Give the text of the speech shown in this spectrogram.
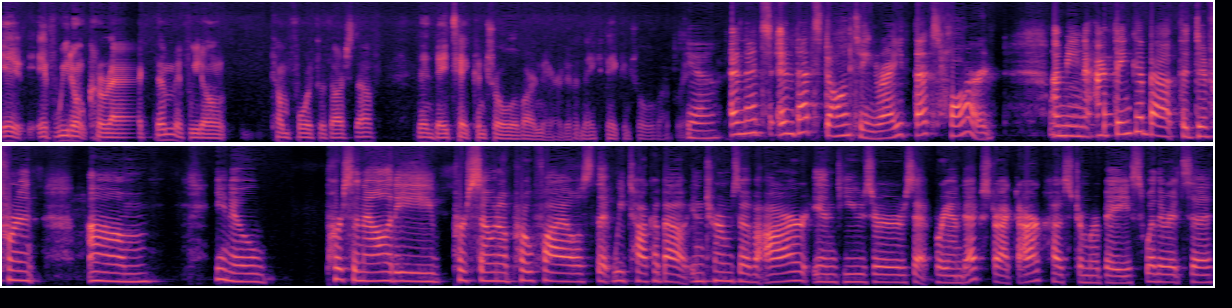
if, if we don't correct them, if we don't come forth with our stuff, then they take control of our narrative and they take control of our brand. Yeah. And that's and that's daunting, right? That's hard. I mean, I think about the different um, you know, personality persona profiles that we talk about in terms of our end users at brand extract our customer base whether it's a,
